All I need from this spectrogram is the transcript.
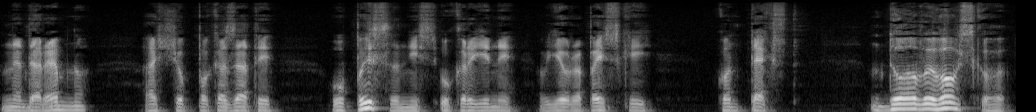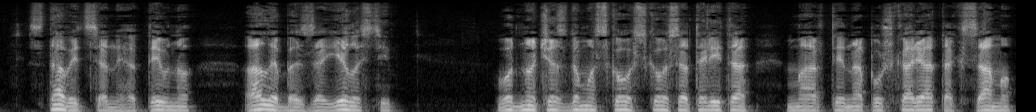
недаремно, а щоб показати уписаність України в європейський контекст. До Виговського ставиться негативно, але без заїлості. Водночас до московського сателіта Мартина Пушкаря так само,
